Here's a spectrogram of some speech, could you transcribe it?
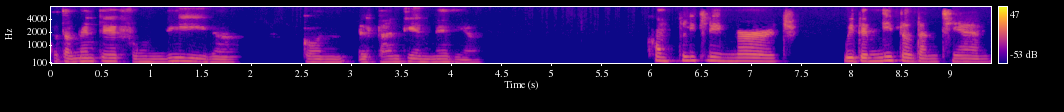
totalmente fundida con el Tanti en medio. completely merge with the middle dantian,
